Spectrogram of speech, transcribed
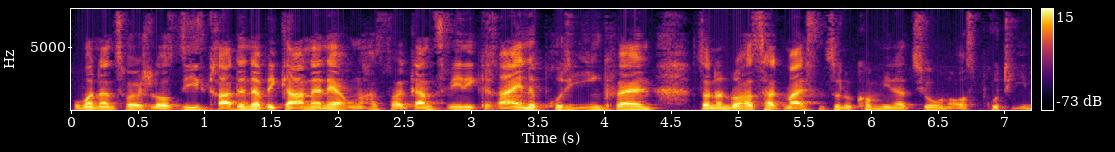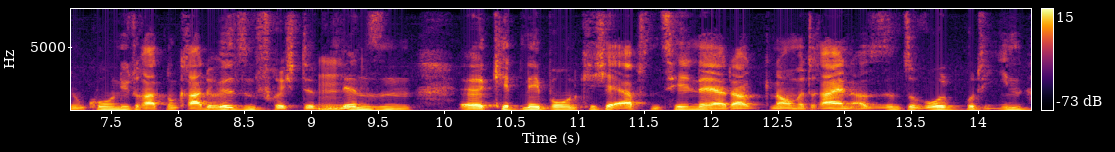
wo man dann zum Beispiel auch sieht, gerade in der veganen Ernährung hast du halt ganz wenig reine Proteinquellen, sondern du hast halt meistens so eine Kombination aus Protein und Kohlenhydraten und gerade Hülsenfrüchte wie Mhm. Linsen, äh, Kidneybohnen, Kichererbsen zählen da ja da genau mit rein. Also sind sowohl Protein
